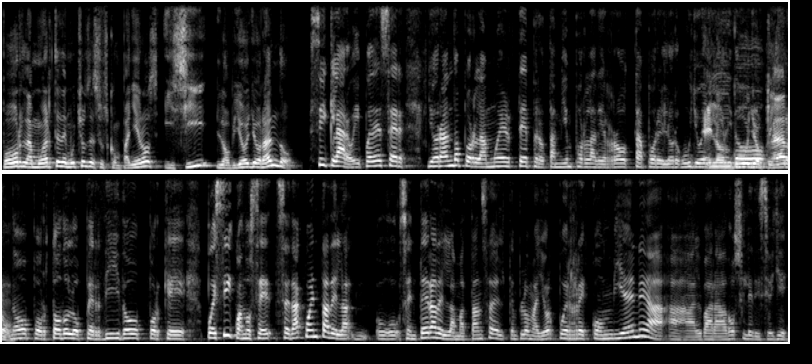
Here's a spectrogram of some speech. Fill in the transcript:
por la muerte de muchos de sus compañeros y sí lo vio llorando. Sí, claro, y puede ser llorando por la muerte, pero también por la derrota, por el orgullo herido. El orgullo, claro. ¿no? Por todo lo perdido, porque, pues sí, cuando se, se da cuenta de la, o se entera de la matanza del Templo Mayor, pues reconviene a, a Alvarado si le dice, oye,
